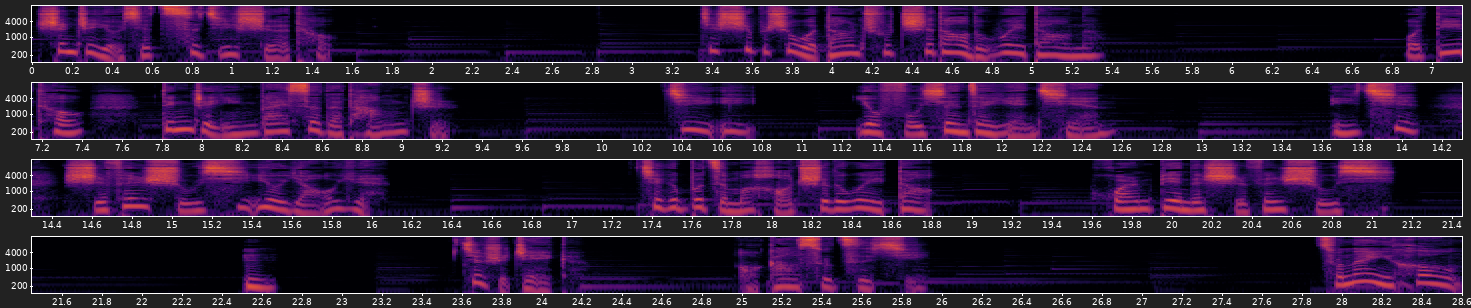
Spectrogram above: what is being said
甚至有些刺激舌头。这是不是我当初吃到的味道呢？我低头盯着银白色的糖纸，记忆又浮现在眼前，一切十分熟悉又遥远。这个不怎么好吃的味道，忽然变得十分熟悉。嗯，就是这个，我告诉自己。从那以后，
